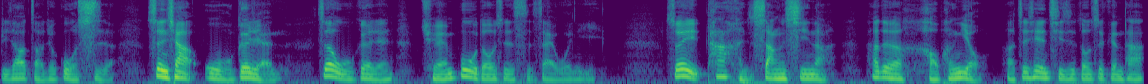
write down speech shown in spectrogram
比较早就过世了，剩下五个人，这五个人全部都是死在瘟疫，所以他很伤心啊。他的好朋友啊，这些人其实都是跟他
